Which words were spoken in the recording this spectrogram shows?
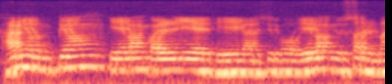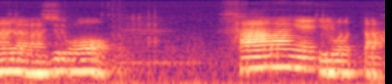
감염병 예방관리에 대해 가지고 예방주사를 맞아 가지고 사망에 이르렀다.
